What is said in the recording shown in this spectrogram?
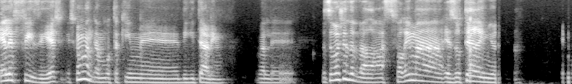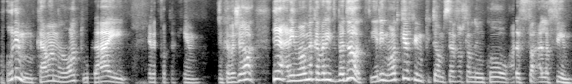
אלף פיזי, יש, יש כמובן גם עותקים אה, דיגיטליים, אבל אה, בסופו של דבר, הספרים האזוטריים יותר, הם מוכרים כמה מאות, אולי אלף עותקים. אני מקווה שלא... תראה, אני מאוד מקווה להתבדות, יהיה לי מאוד כיף אם פתאום ספר שלנו ימכור אלפ, אלפים.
